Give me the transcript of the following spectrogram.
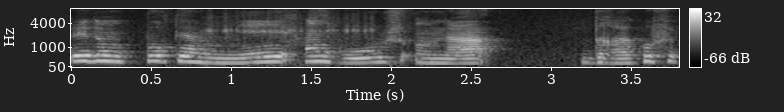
Et donc pour terminer, en rouge, on a Dracofeu.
